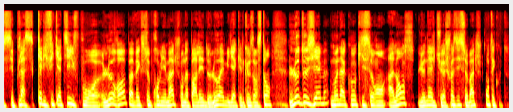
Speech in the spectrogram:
ces places qualificatives pour l'Europe avec ce premier match. On a parlé de l'OM il y a quelques instants. Le deuxième, Monaco qui se rend à Lens. Lionel, tu as choisi ce match. On t'écoute.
